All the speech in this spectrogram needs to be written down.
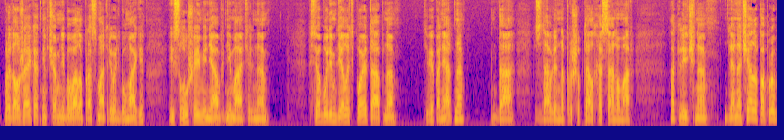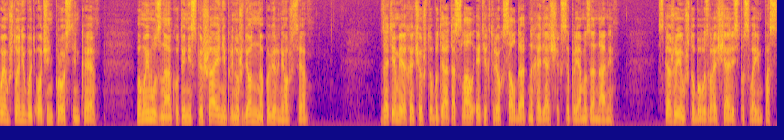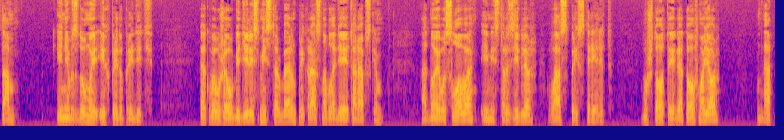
Продолжай, как ни в чем не бывало, просматривать бумаги и слушай меня внимательно. Все будем делать поэтапно. Тебе понятно?» «Да», — сдавленно прошептал Хасан Умар. «Отлично. Для начала попробуем что-нибудь очень простенькое. По моему знаку ты не спеша и непринужденно повернешься. Затем я хочу, чтобы ты отослал этих трех солдат, находящихся прямо за нами. Скажи им, чтобы возвращались по своим постам. И не вздумай их предупредить. Как вы уже убедились, мистер Берн прекрасно владеет арабским. Одно его слово, и мистер Зиглер вас пристрелит. Ну что, ты готов, майор? Да.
